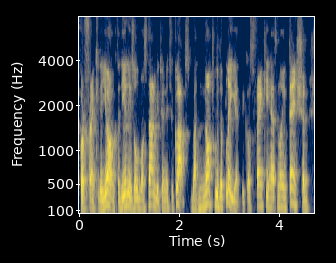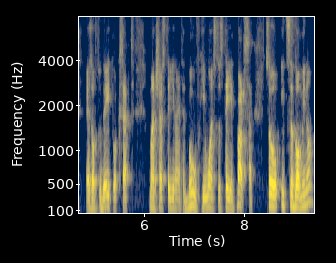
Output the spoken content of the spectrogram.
for Frenkie De Jong. The deal is almost done between the two clubs, but not with the player because Frenkie has no intention as of today to accept Manchester United move. He wants to stay at Barca. So it's a domino,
